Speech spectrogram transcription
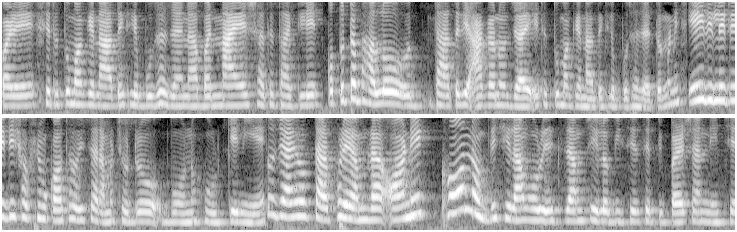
পারে? সেটা তোমাকে না দেখলে বোঝা যায় না বা নায়ের সাথে থাকলে কতটা ভালো, তাড়াতাড়ি আগানো যায়? এটা তোমাকে না দেখলে বোঝা যায় তো মানে এই রিলেটেডই সবসময় কথা হয়েছে আর আমার ছোট বোন হুড়কে নিয়ে। তো যাই হোক, তারপরে আমরা অনেকক্ষণ অবধি ছিলাম, ওর এক্সাম ছিল বিসিএস এর প্রিপারেশন নিচ্ছে।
